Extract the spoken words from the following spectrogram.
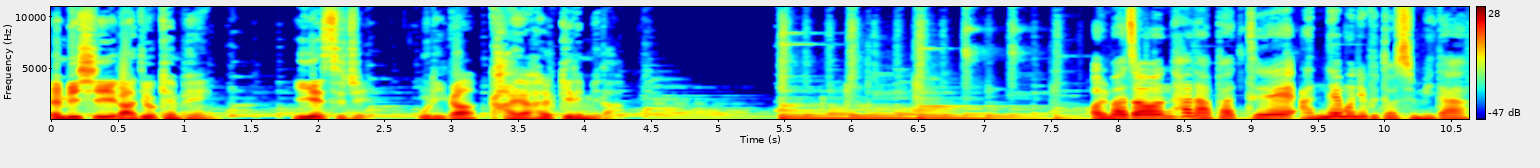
MBC 라디오 캠페인 ESG 우리가 가야 할 길입니다. 얼마 전 한 아파트에 안내문이 붙었습니다.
